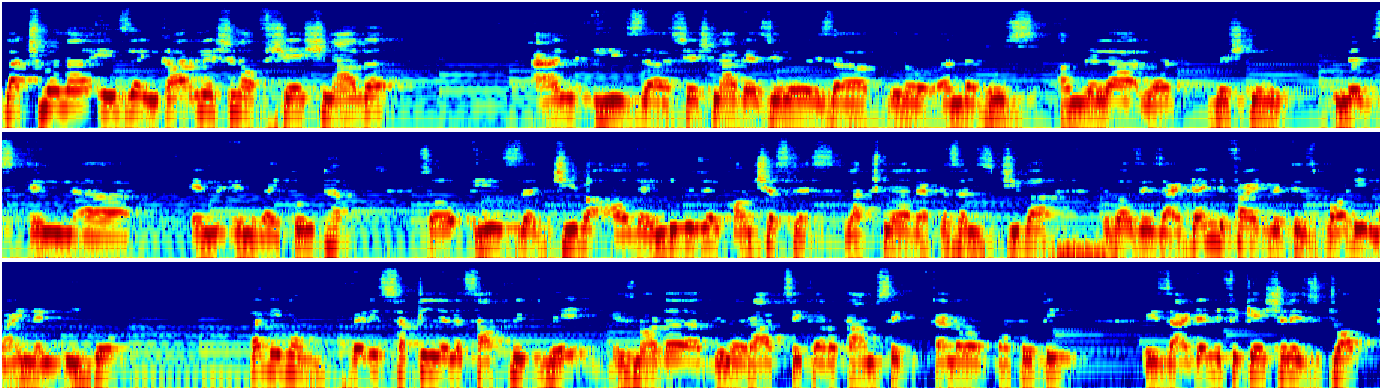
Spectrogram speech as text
Lakshmana is the incarnation of Sheshnaga, and he's uh, Sheshnaga, as you know, is a you know under whose umbrella Lord Vishnu lives in uh, in in Vaikuntha. So he's the jiva or the individual consciousness. Lakshmana represents jiva because he's identified with his body, mind, and ego, but in a very subtle and a sattvic way. Is not a you know rajasic or a tamasic kind of a prakriti. His identification is dropped,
